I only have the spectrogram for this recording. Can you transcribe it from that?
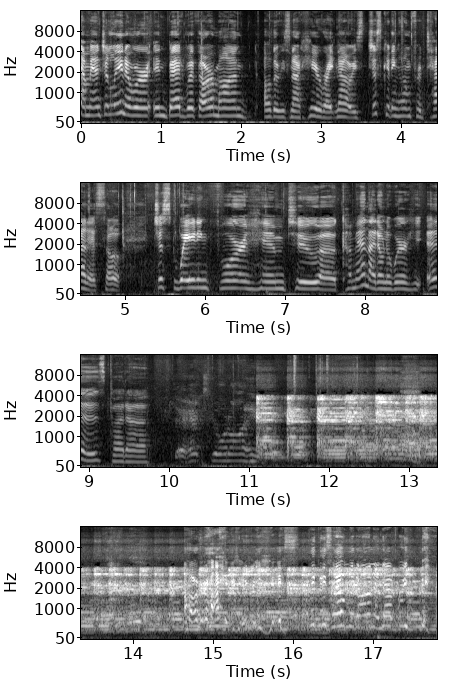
Hi, I'm Angelina. We're in bed with Armand, although he's not here right now. He's just getting home from tennis, so just waiting for him to uh, come in. I don't know where he is, but uh, The heck's going on here? all right, here he is with his helmet on and everything.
